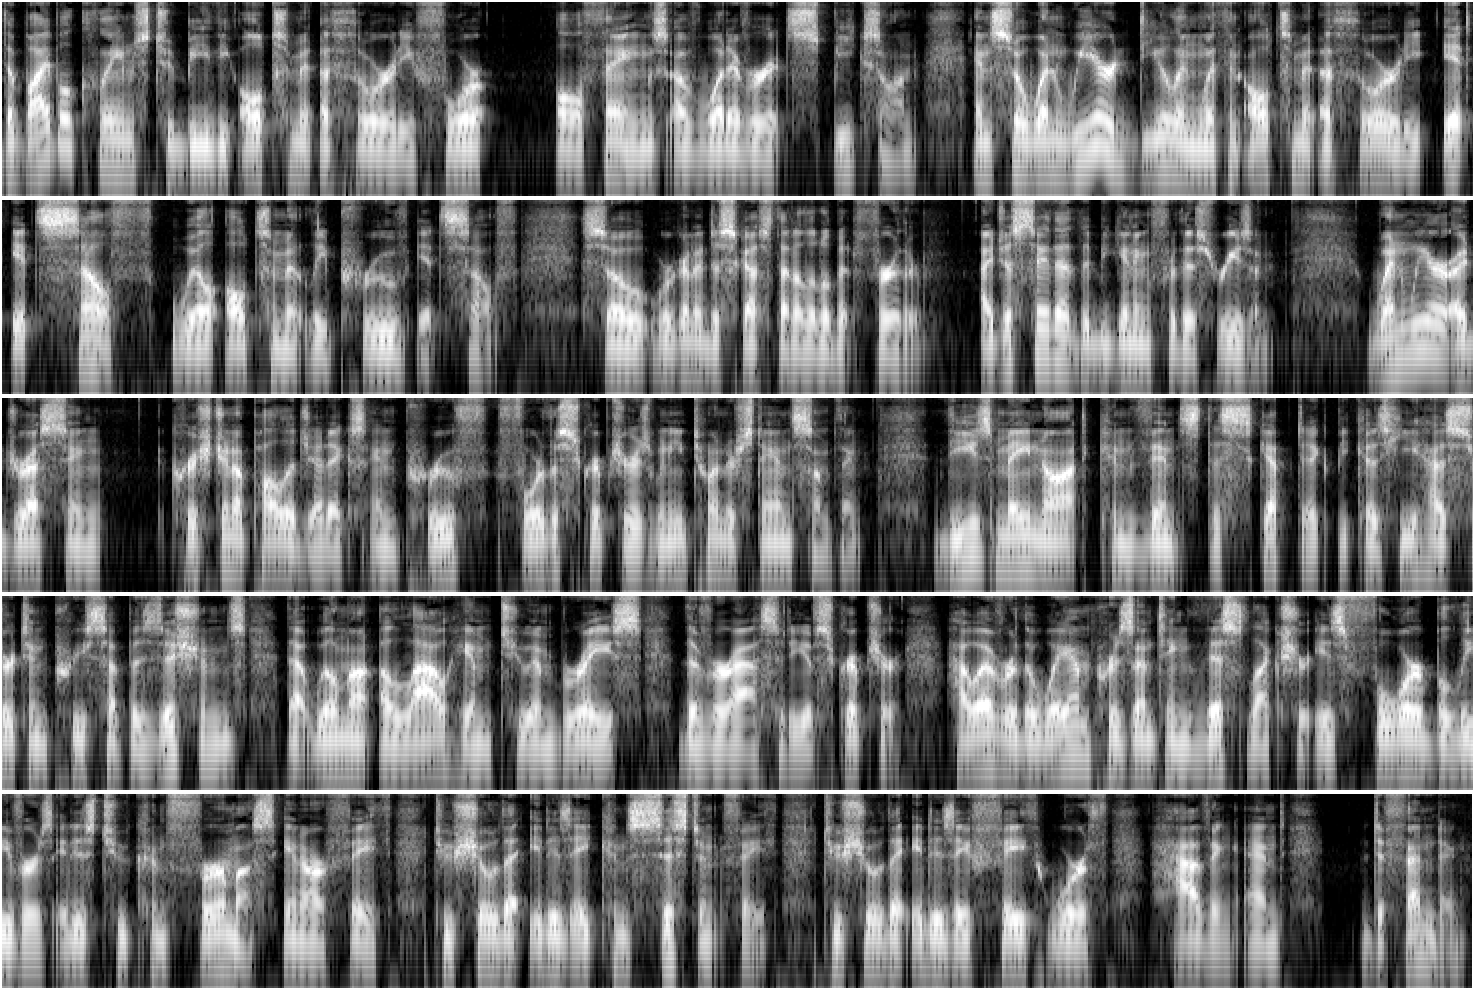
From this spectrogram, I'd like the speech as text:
The Bible claims to be the ultimate authority for all things of whatever it speaks on. And so when we are dealing with an ultimate authority, it itself will ultimately prove itself. So we're going to discuss that a little bit further. I just say that at the beginning for this reason. When we are addressing Christian apologetics and proof for the scriptures, we need to understand something. These may not convince the skeptic because he has certain presuppositions that will not allow him to embrace the veracity of scripture. However, the way I'm presenting this lecture is for believers. It is to confirm us in our faith, to show that it is a consistent faith, to show that it is a faith worth having and defending.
